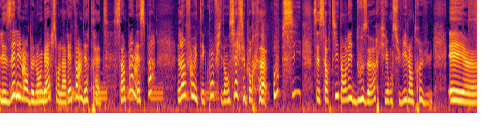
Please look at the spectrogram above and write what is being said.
les éléments de langage sur la réforme des retraites. Sympa, n'est-ce pas? L'info était confidentielle, c'est pour ça, oupsie, c'est sorti dans les 12 heures qui ont suivi l'entrevue. Et... Euh...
